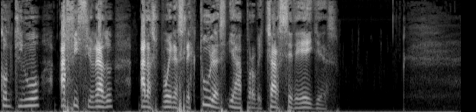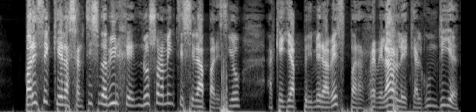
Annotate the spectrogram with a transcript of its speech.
continuó aficionado a las buenas lecturas y a aprovecharse de ellas. Parece que la Santísima Virgen no solamente se le apareció aquella primera vez para revelarle que algún día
